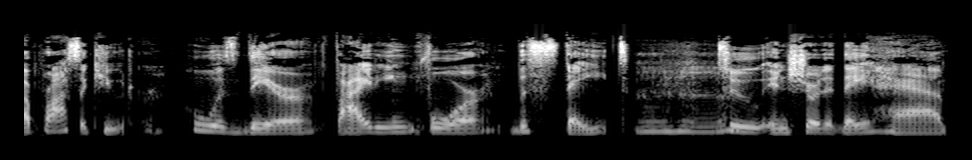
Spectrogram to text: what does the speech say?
a prosecutor who is there fighting for the state Mm-hmm. to ensure that they have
